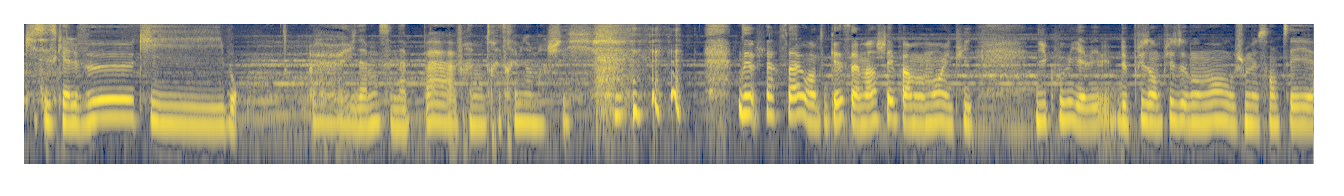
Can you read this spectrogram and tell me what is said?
qui sait ce qu'elle veut, qui. Bon. évidemment, ça n'a pas vraiment très très bien marché de faire ça, ou en tout cas, ça marchait par moments. Et puis, du coup, il y avait de plus en plus de moments où je me sentais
